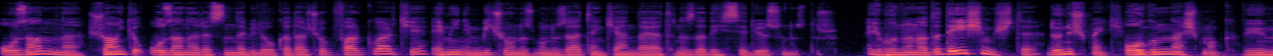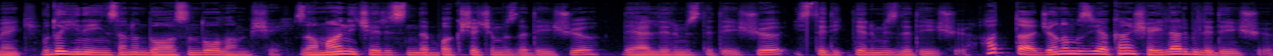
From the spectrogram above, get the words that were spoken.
Ozan'la şu anki Ozan arasında bile o kadar çok fark var ki eminim birçoğunuz bunu zaten kendi hayatınızda da hissediyorsunuzdur. E bunun adı değişim işte. Dönüşmek, olgunlaşmak, büyümek. Bu da yine insanın doğasında olan bir şey. Zaman içerisinde bakış açımız da değişiyor, değerlerimiz de değişiyor, istediklerimiz de değişiyor. Hatta canımızı yakan şeyler bile değişiyor.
